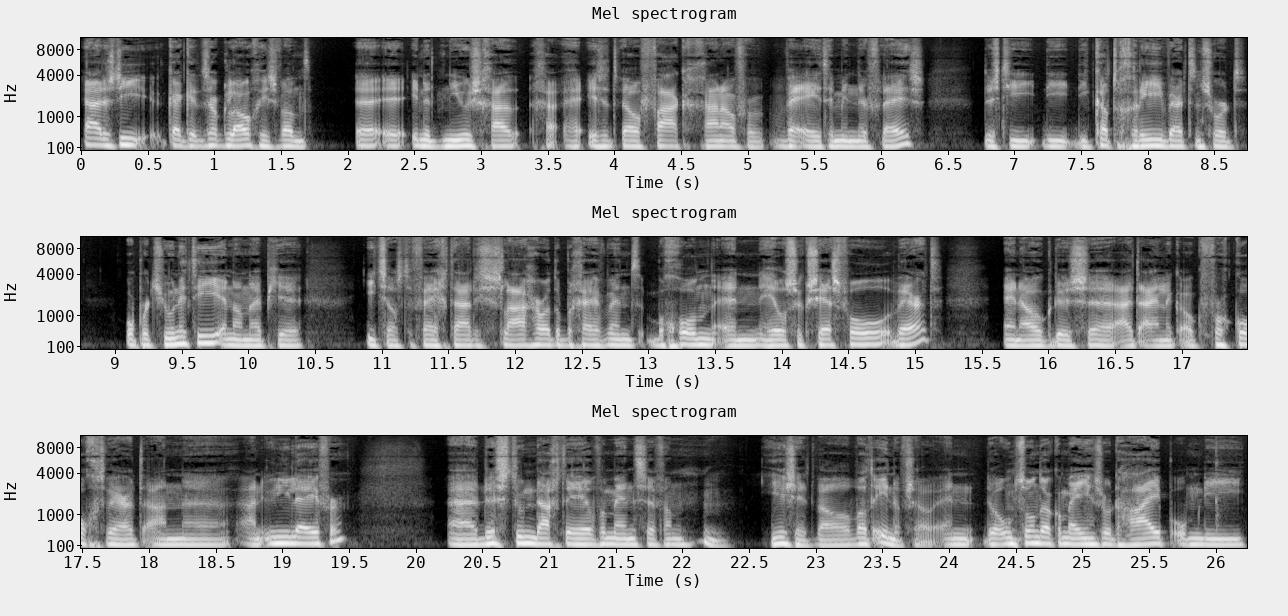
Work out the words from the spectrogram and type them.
Ja, dus die, kijk, het is ook logisch, want eh, in het nieuws gaat, ga- is het wel vaak gegaan over we eten minder vlees. Dus die, die, die categorie werd een soort opportunity. En dan heb je iets als de vegetarische slager, wat op een gegeven moment begon en heel succesvol werd. En ook dus uiteindelijk ook verkocht werd aan, aan Unilever. Eh, dus toen dachten heel veel mensen van, hm, hier zit wel wat in of zo. En er ontstond ook een beetje een soort hype om die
